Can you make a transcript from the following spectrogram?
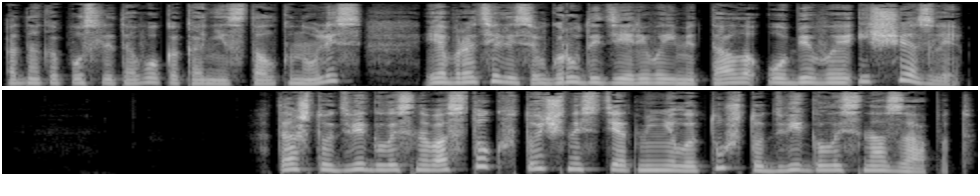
Однако после того, как они столкнулись и обратились в груды дерева и металла, обе В исчезли. Та, что двигалась на восток, в точности отменила ту, что двигалась на запад.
